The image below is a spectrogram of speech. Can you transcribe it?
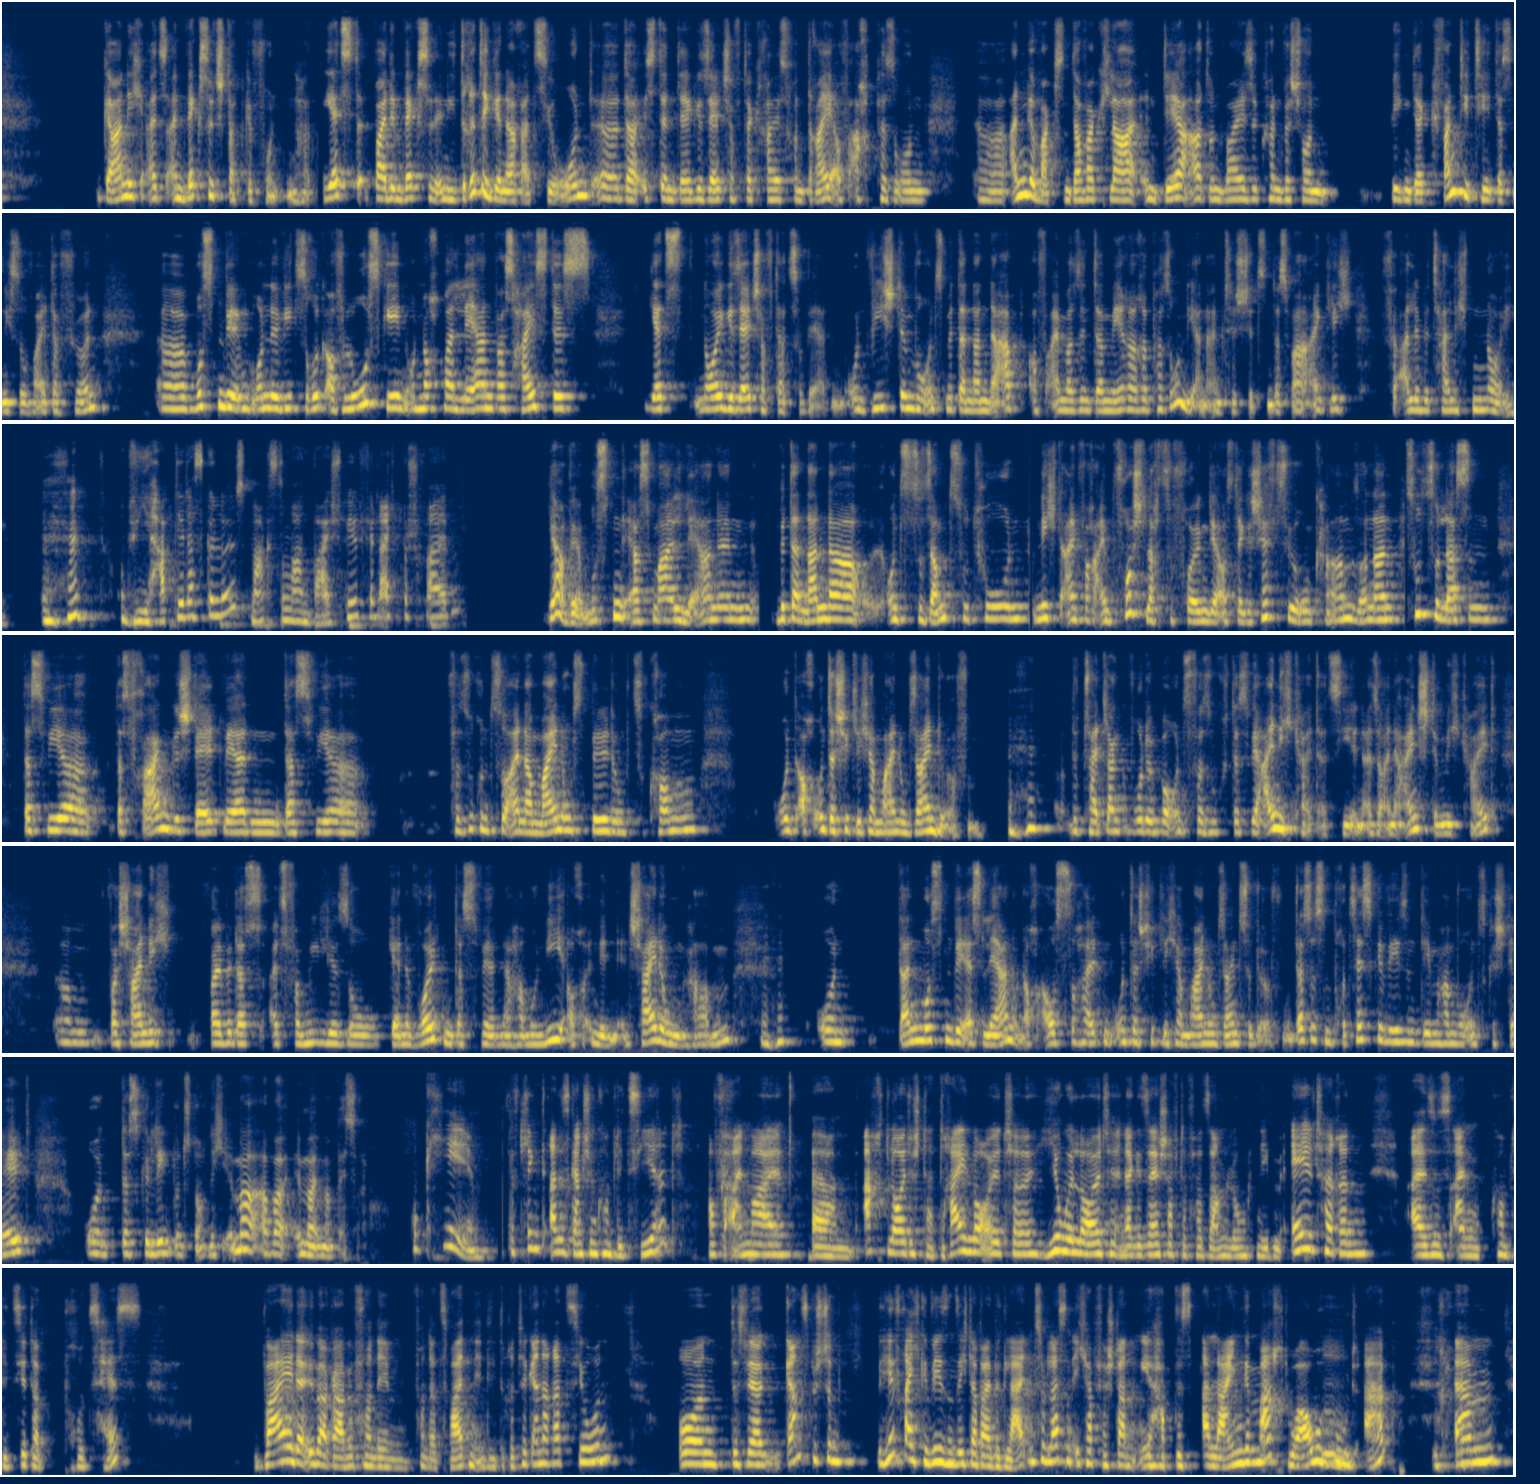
gar nicht als ein Wechsel stattgefunden hat. Jetzt bei dem Wechsel in die dritte Generation, äh, da ist denn der Gesellschafterkreis von drei auf acht Personen äh, angewachsen. Da war klar, in der Art und Weise können wir schon wegen der Quantität das nicht so weiterführen. Äh, mussten wir im Grunde wie zurück auf losgehen und nochmal lernen, was heißt es, jetzt neue Gesellschafter zu werden? Und wie stimmen wir uns miteinander ab? Auf einmal sind da mehrere Personen, die an einem Tisch sitzen. Das war eigentlich für alle Beteiligten neu. Mhm. Und wie habt ihr das gelöst? Magst du mal ein Beispiel vielleicht beschreiben? Ja, wir mussten erstmal lernen, miteinander uns zusammenzutun, nicht einfach einem Vorschlag zu folgen, der aus der Geschäftsführung kam, sondern zuzulassen, dass wir, dass Fragen gestellt werden, dass wir versuchen, zu einer Meinungsbildung zu kommen und auch unterschiedlicher Meinung sein dürfen. Mhm. Eine Zeit lang wurde bei uns versucht, dass wir Einigkeit erzielen, also eine Einstimmigkeit. Ähm, wahrscheinlich, weil wir das als Familie so gerne wollten, dass wir eine Harmonie auch in den Entscheidungen haben. Mhm. Und dann mussten wir es lernen und auch auszuhalten, unterschiedlicher Meinung sein zu dürfen. Und das ist ein Prozess gewesen, dem haben wir uns gestellt. Und das gelingt uns noch nicht immer, aber immer, immer besser. Okay, das klingt alles ganz schön kompliziert. Auf einmal ähm, acht Leute statt drei Leute, junge Leute in der Gesellschafterversammlung neben Älteren. Also es ist ein komplizierter Prozess bei der Übergabe von, dem, von der zweiten in die dritte Generation. Und das wäre ganz bestimmt hilfreich gewesen, sich dabei begleiten zu lassen. Ich habe verstanden, ihr habt es allein gemacht. Wow, mhm. Hut ab. ähm,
